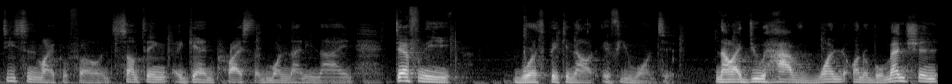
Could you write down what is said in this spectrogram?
decent microphone, something again priced at 199 definitely worth picking out if you want to. Now I do have one honorable mention,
